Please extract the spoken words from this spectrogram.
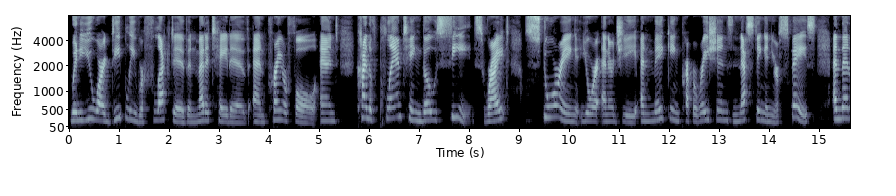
when you are deeply reflective and meditative and prayerful and kind of planting those seeds, right? Storing your energy and making preparations, nesting in your space. And then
